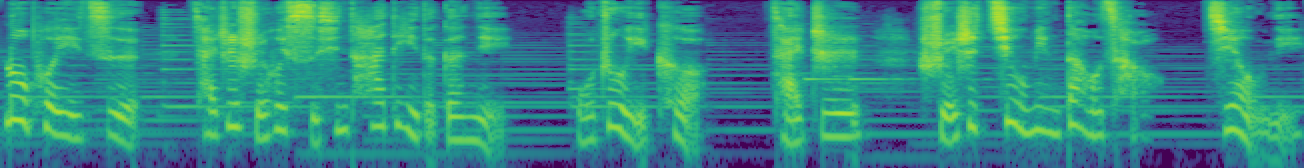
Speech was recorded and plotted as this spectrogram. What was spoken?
落魄一次。才知谁会死心塌地的跟你无助一刻，才知谁是救命稻草救你。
